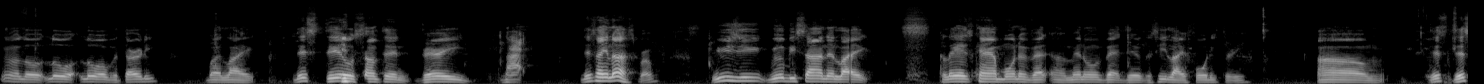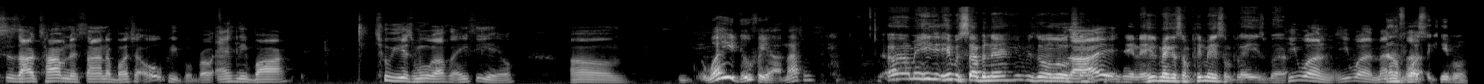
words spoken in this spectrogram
you know a little little little over thirty, but like this still something very not. This ain't us, bro. Usually we'll be signing like Calais Campbell on a vet, uh, minimum vet deal because he like 43. Um, this this is our time to sign a bunch of old people, bro. Anthony Barr, two years move off the ACL. Um, what he do for y'all? Nothing. Uh, I mean, he, he was subbing there. He was doing a little was something. alright. He was making some. He made some plays, but he wasn't he wasn't none messing for us to keep him.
